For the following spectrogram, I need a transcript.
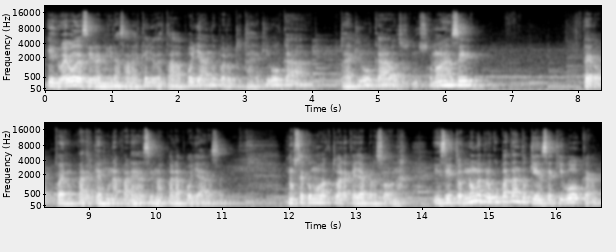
Y luego decirle, mira, sabes que yo te estaba apoyando, pero tú estás equivocada, estás equivocado, eso no es así. Pero bueno, ¿para qué es una pareja si no es para apoyarse? No sé cómo va a actuar aquella persona. Insisto, no me preocupa tanto quien se equivoca,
